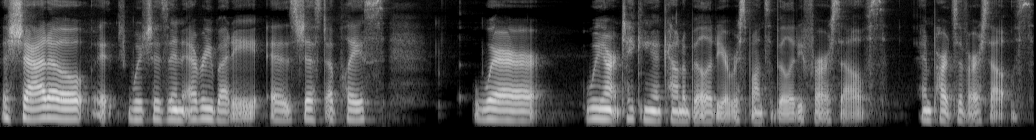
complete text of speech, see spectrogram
The shadow it, which is in everybody is just a place where we aren't taking accountability or responsibility for ourselves and parts of ourselves.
